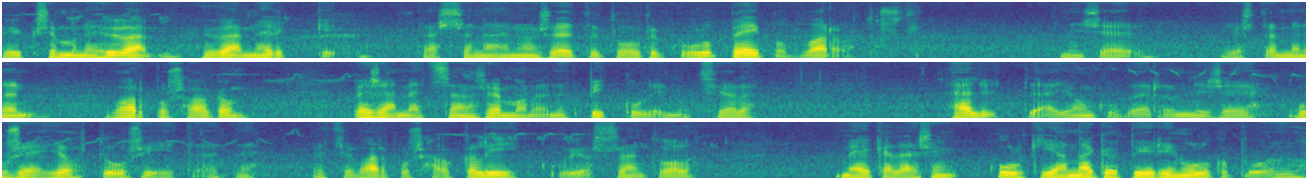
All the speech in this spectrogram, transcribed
Yksi semmoinen hyvä, hyvä merkki tässä näin on se, että tuolta kuuluu peipon varoitusta. Niin se, jos tämmöinen varpushaakon pesämetsä on semmoinen, että pikkulinnut siellä hälyttää jonkun verran, niin se usein johtuu siitä, että, ne, että se varpushaukka liikkuu jossain tuolla meikäläisen kulkijan näköpiirin ulkopuolella.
